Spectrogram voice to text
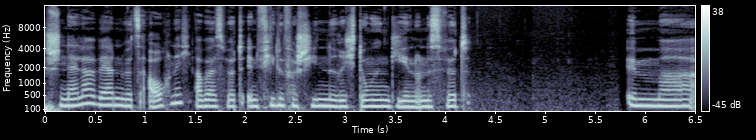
schneller werden wird es auch nicht, aber es wird in viele verschiedene Richtungen gehen und es wird immer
